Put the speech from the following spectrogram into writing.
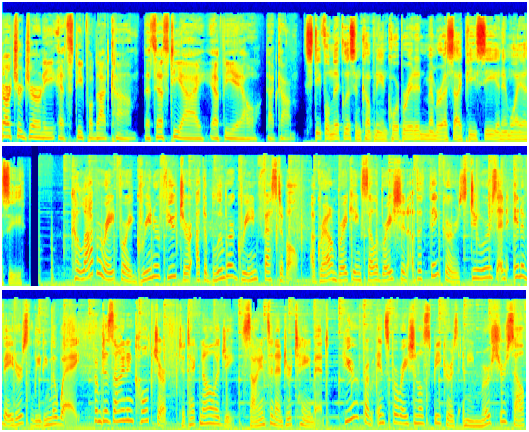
Start your journey at stifel.com. That's S T I F E L.com. Stifel Nicolaus and Company Incorporated, member SIPC and NYSE. Collaborate for a greener future at the Bloomberg Green Festival, a groundbreaking celebration of the thinkers, doers, and innovators leading the way. From design and culture to technology, science, and entertainment. Hear from inspirational speakers and immerse yourself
